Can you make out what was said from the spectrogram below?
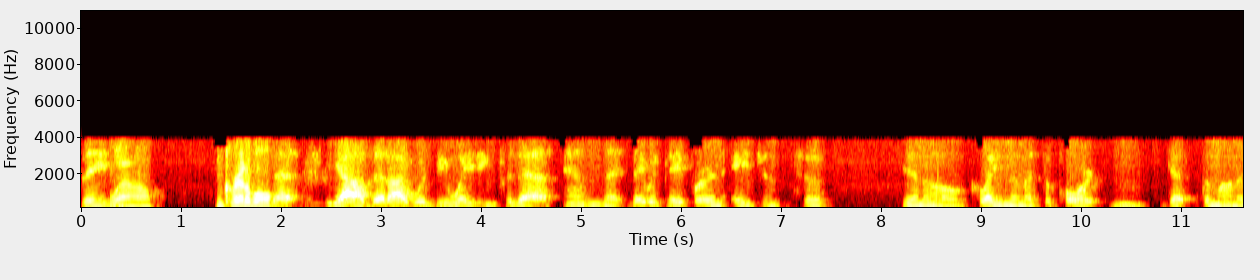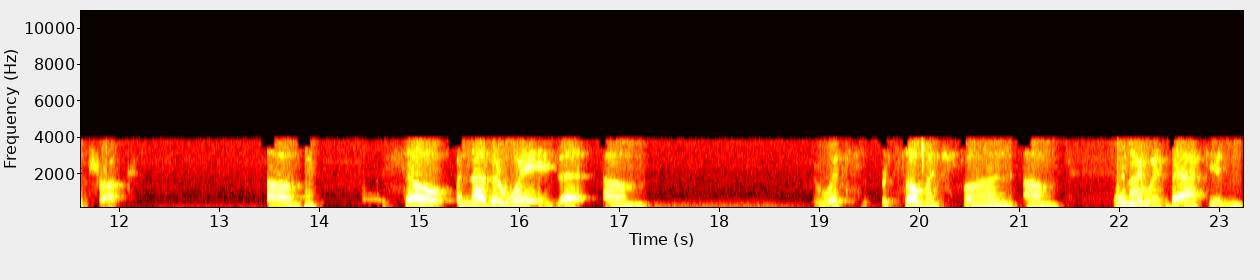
thing. Wow. Incredible. That yeah, that I would be waiting for that, and that they would pay for an agent to, you know, claim them as support and get them on a truck. Um, hmm. So another way that um, was so much fun um, when I went back in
